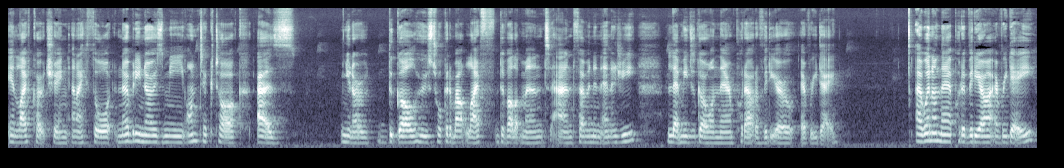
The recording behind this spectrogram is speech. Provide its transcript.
in life coaching and I thought nobody knows me on TikTok as you know the girl who's talking about life development and feminine energy. Let me just go on there and put out a video every day. I went on there put a video out every day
